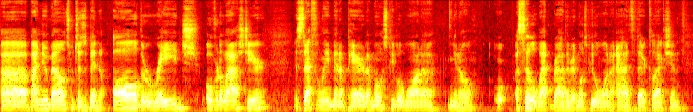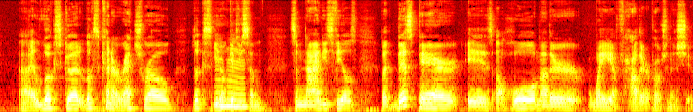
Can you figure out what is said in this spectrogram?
uh, by New Balance, which has been all the rage over the last year. It's definitely been a pair that most people want to, you know, a silhouette rather, that most people want to add to their collection. Uh, it looks good. It looks kind of retro. Looks, you know, gives you some some 90s feels. But this pair is a whole nother way of how they're approaching this shoe.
